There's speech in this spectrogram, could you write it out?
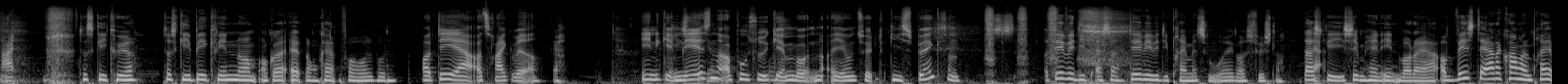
Nej. Så skal I køre. Så skal I bede kvinden om at gøre alt, hvad hun kan for at holde på den. Og det er at trække vejret. Ja. Ind igennem Gispe, næsen ja. og pusse ud igennem munden, og eventuelt gispe, ikke? Sådan. Og det vil de, altså, det vil de præmature, ikke også fødsler. Der Ja. skal I simpelthen ind, hvor der er. Og hvis det er, der kommer en præ,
